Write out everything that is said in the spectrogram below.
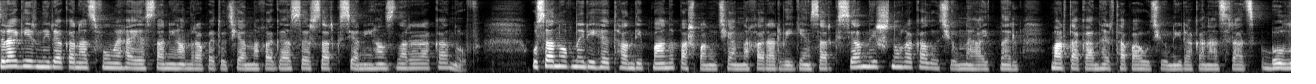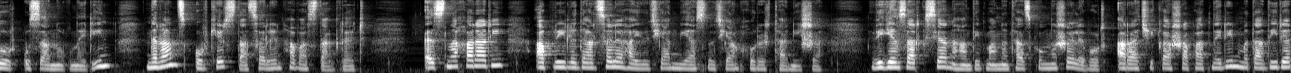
Ծրագիրն իրականացվում է Հայաստանի Հանրապետության նախագահ Սերժ Սարգսյանի հանձնարարականով։ Ուսանողների հետ հանդիպմանը Պաշտպանության նախարար Վիգեն Սարգսյանն իր շնորհակալությունն է հայտնել մարտական հերթապահություն իրականացրած բոլոր ուսանողներին, նրանց, ովքեր ստացել են հավաստագրեր։ Ըստ նախարարի, ապրիլը դարձել է հայության միասնության խորհրդանիշը։ Վիգեն Սարգսյանը հանդիպման ընթացքում նշել է, որ առաջիկա շաբաթներին մտադիր է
